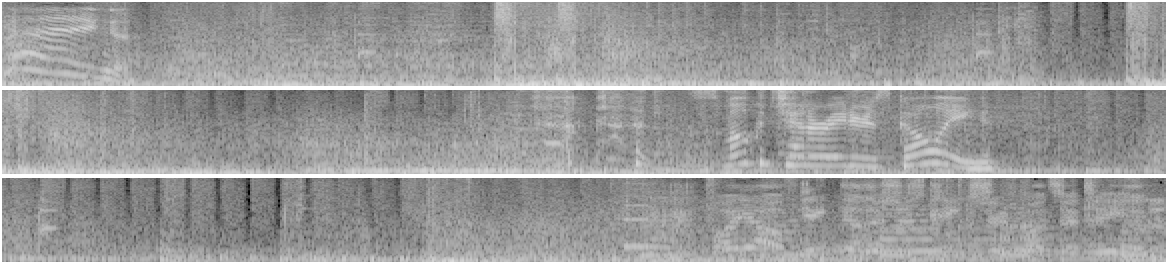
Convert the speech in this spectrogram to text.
Bang! Smoke generator is going! Feuer auf gegnerisches Kriegsschiff konzentrieren.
